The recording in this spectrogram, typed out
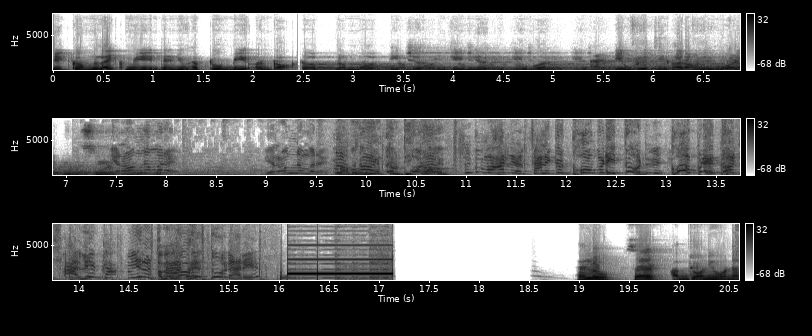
become like me, then you have to be a doctor, plumber, teacher, engineer, YouTuber, and everything around the world you see. ये रॉन्ग नंबर है। बाबू भैया तुम ठीक हो? मार साले का खोपड़ी तोड़ खोपड़ी तोड़ साले का। मेरा खोपड़ी तोड़ अरे हेलो सर आप जॉनी हो ना?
